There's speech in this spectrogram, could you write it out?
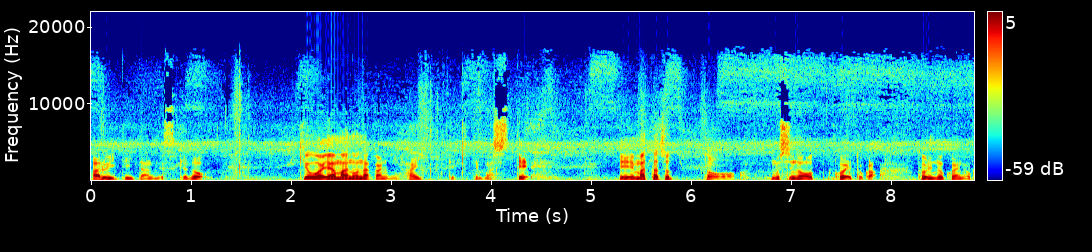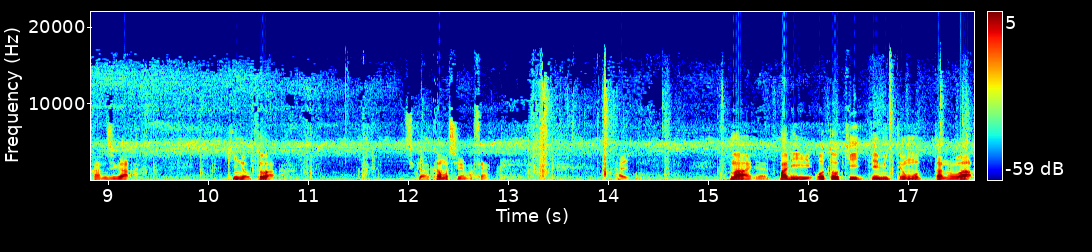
歩いていたんですけど、今日は山の中に入ってきてまして、えー、またちょっと虫の声とか鳥の声の感じが昨日とは違うかもしれません。はい、まあやっぱり音を聞いてみて思ったのは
